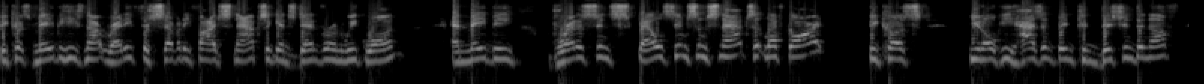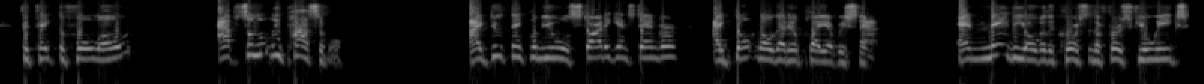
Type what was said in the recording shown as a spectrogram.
because maybe he's not ready for 75 snaps against Denver in week one? And maybe Bredeson spells him some snaps at left guard because, you know, he hasn't been conditioned enough to take the full load? Absolutely possible. I do think Lemieux will start against Denver. I don't know that he'll play every snap. And maybe over the course of the first few weeks,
